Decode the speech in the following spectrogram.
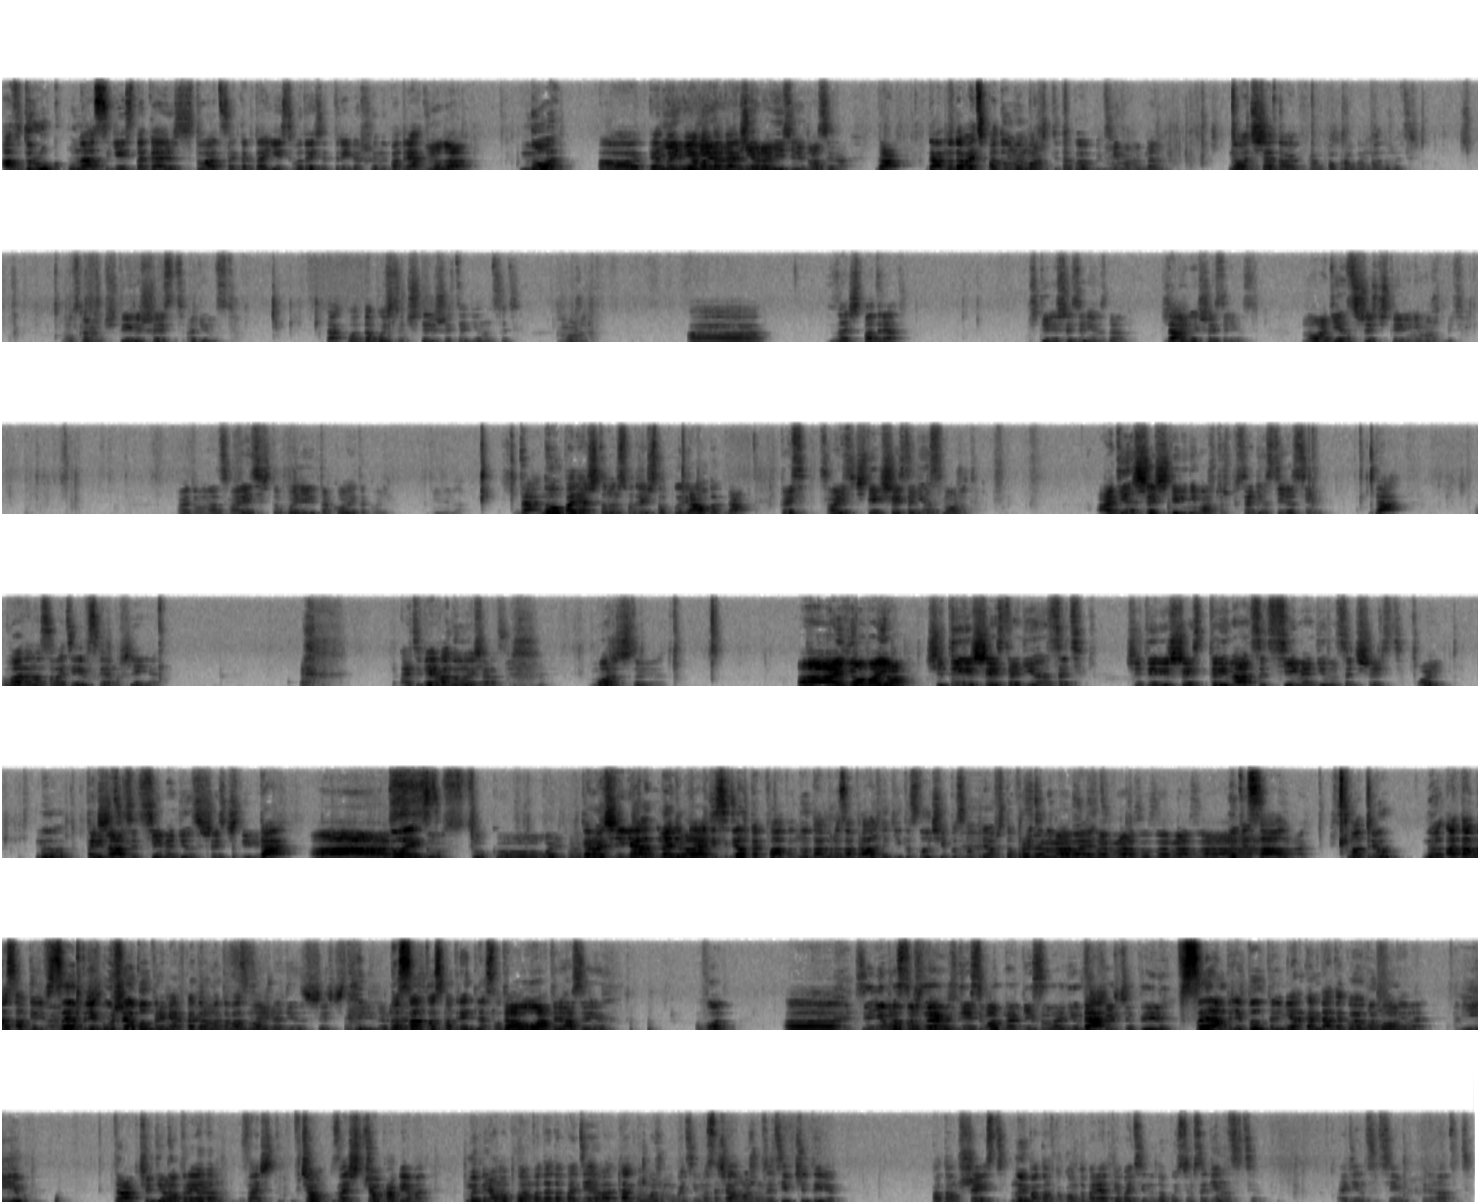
А вдруг у нас есть такая же ситуация, когда есть вот эти три вершины подряд, Ну да. но э, это не, вот такая не штука. родители, два сына. Да, Да, но давайте подумаем, может ли такое быть. не может, да? Ну вот сейчас давай попро- попробуем подумать. Ну, скажем, 4, 6, 11. Так, вот, допустим, 4, 6, 11. Может. А, значит, подряд. 4, 6, 11, да. Да. 4, 6, 11. Но 11, 6, 4 не может быть. Поэтому надо смотреть, чтобы были и такой, и такой. Именно. Да, ну понятно, что нужно смотреть, чтобы были да, оба. Да. То есть, смотрите, 4, 6, 11 может. А 11, 6, 4 не может, потому что после 11 идет 7. Да. Вот оно, саватеевское мышление. А теперь подумай еще раз. Может, что ли? А, ё-моё! 4, 6, 11. 4, 6, 13, 7, 11, 6. Ой, Ну, почти. 13, 7, 11, 6, 4. Да. А, То есть- су- сука. Ой, Короче, я на Олимпиаде Да. сидел как папа, ну там разобрал какие-то случаи, посмотрел, что вроде не зараза, бывает. зараза, зараза. Написал. Смотрю, ну а там на самом деле в сэмпле шесть, уже был пример, в котором это 7, возможно. 11, 6, 4. да, Но сэмплы смотреть для слова. Да вот, 13, 11. Вот. А, Сидим, рассуждаем, здесь вот написано 11, Да. 6, 4. в сэмпле был пример, когда такое выполнено. И Так, что делать? Но при этом, значит, в чем, значит, в чем проблема? Мы берем, обходим вот это под дерево, как мы можем обойти? Мы сначала можем зайти в 4, потом в 6, ну и потом в каком-то порядке обойти, ну, допустим, с 11, 11, 7, 13.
